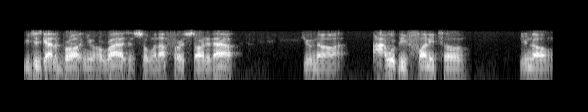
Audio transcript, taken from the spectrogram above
you just got to broaden your horizon. So when I first started out, you know, I would be funny to, you know,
